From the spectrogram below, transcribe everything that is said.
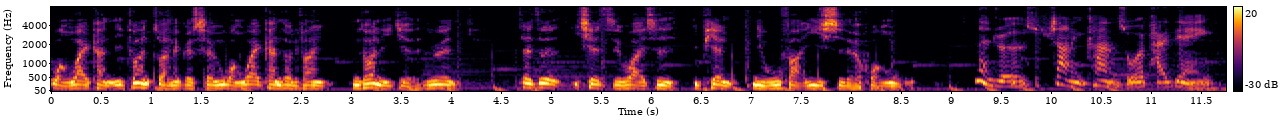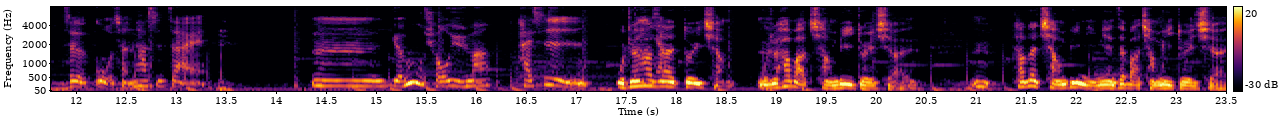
往外看，你突然转了个身往外看之后，你发现你突然理解了，因为在这一切之外是一片你无法意识的荒芜。那你觉得像你看所谓拍电影这个过程，它是在嗯缘木求鱼吗？还是我觉得他是在堆墙，我觉得他把墙壁堆起来，嗯他在墙壁里面再把墙壁堆起来。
